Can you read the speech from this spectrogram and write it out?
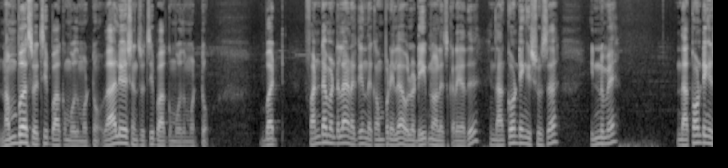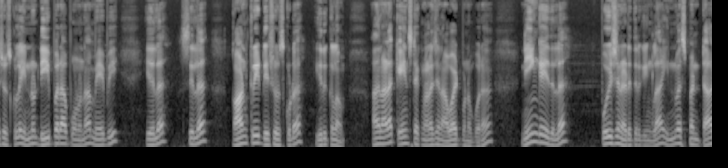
நம்பர்ஸ் வச்சு பார்க்கும்போது மட்டும் வேல்யூவேஷன்ஸ் வச்சு பார்க்கும்போது மட்டும். பட் ஃபண்டமெண்டலாக எனக்கு இந்த கம்பெனியில் அவ்வளோ டீப் நாலேஜ் கிடையாது. இந்த அக்கௌண்டிங் இஷ்யூஸை இன்னுமே இந்த அக்கௌண்டிங் இஷ்யூஸ்குள்ளே இன்னும் டீப்பராக போகணுன்னா மேபி இதில் சில கான்க்ரீட் இஷ்யூஸ் கூட இருக்கலாம். அதனால் கெய்ன்ஸ் டெக்னாலஜி நான் அவாய்ட் பண்ண போகிறேன் நீங்கள் இதில் பொசிஷன் எடுத்திருக்கீங்களா? இன்வெஸ்ட்மெண்ட்டாக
